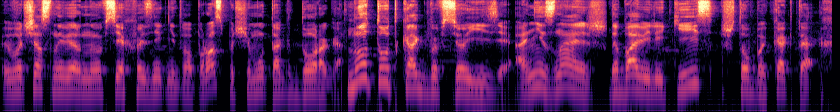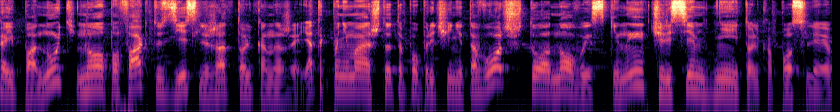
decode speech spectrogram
Вот сейчас, наверное, у всех возникнет вопрос, почему так дорого. Но тут как бы все изи. Они, знаешь, добавили кейс, чтобы как-то хайпануть, но по факту здесь лежат только ножи. Я так понимаю, что это по причине того, что новые скины через 7 дней только после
